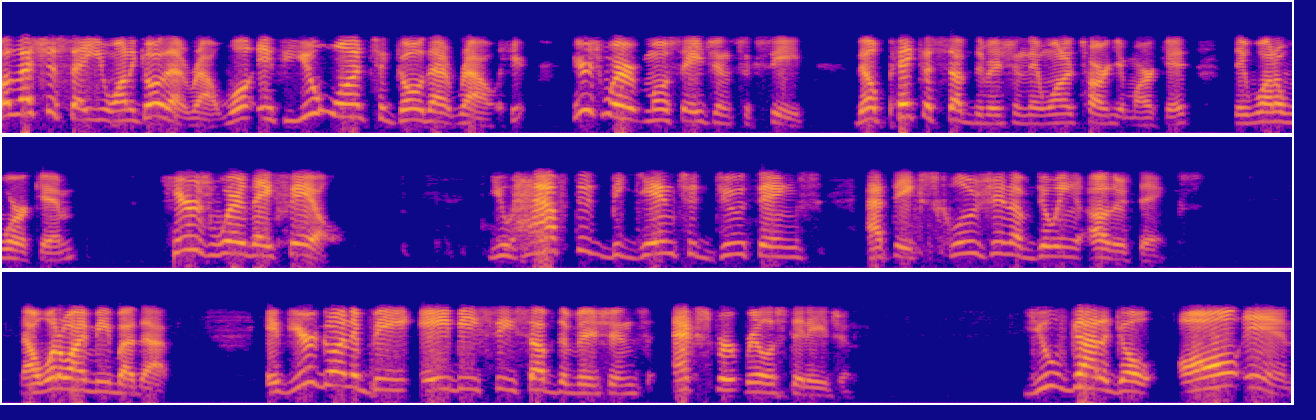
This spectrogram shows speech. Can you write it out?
but let's just say you want to go that route well if you want to go that route here, Here's where most agents succeed They'll pick a subdivision they want to target market, they want to work in. Here's where they fail. You have to begin to do things at the exclusion of doing other things. Now, what do I mean by that? If you're going to be ABC Subdivisions expert real estate agent, you've got to go all in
